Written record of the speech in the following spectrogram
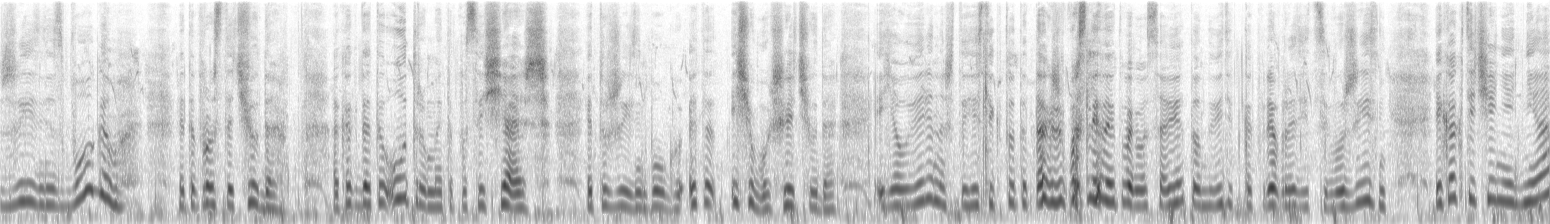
жизнь с Богом – это просто чудо. А когда ты утром это посвящаешь, эту жизнь Богу, это еще большее чудо. И я уверена, что если кто-то также последует моего совета, он видит, как преобразится его жизнь. И как в течение дня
